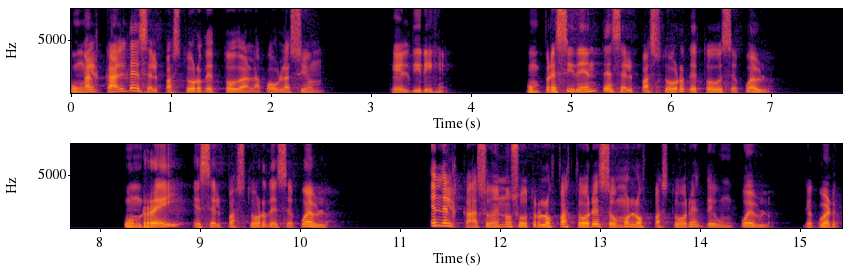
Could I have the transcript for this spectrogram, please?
Un alcalde es el pastor de toda la población que él dirige. Un presidente es el pastor de todo ese pueblo. Un rey es el pastor de ese pueblo. En el caso de nosotros los pastores somos los pastores de un pueblo, ¿de acuerdo?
